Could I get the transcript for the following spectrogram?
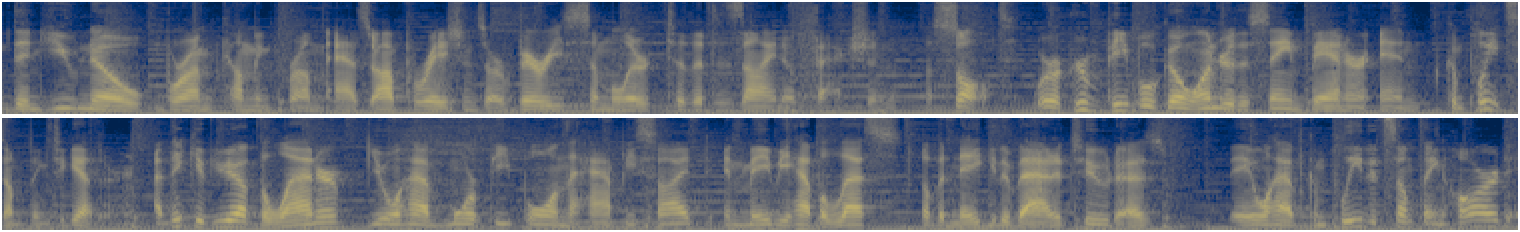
then you know where I'm coming from, as operations are very similar to the design of Faction Assault, where a group of people go under the same banner and complete something together. I think if you have the latter, you will have more people on the happy side and maybe have a less of a negative attitude as they will have completed something hard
